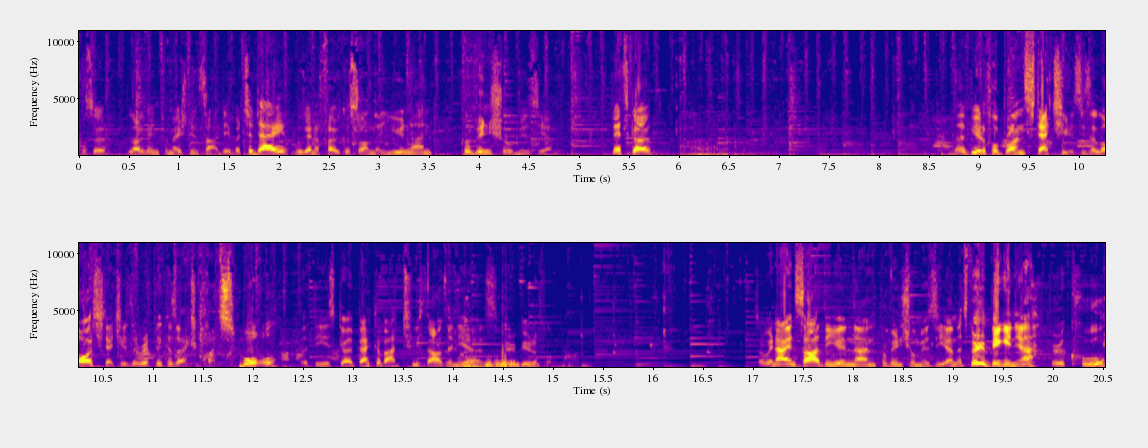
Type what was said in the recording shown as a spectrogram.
also, a lot of information inside there. But today, we're going to focus on the Yunnan Provincial Museum. Let's go. Beautiful bronze statues. These are large statues. The replicas are actually quite small, but these go back about 2,000 years. Very beautiful. So we're now inside the Yunnan Provincial Museum. It's very big in here, very cool.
